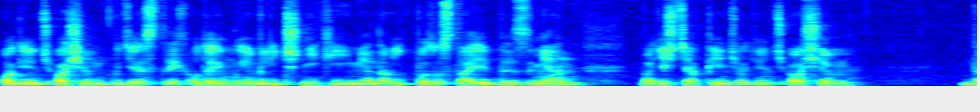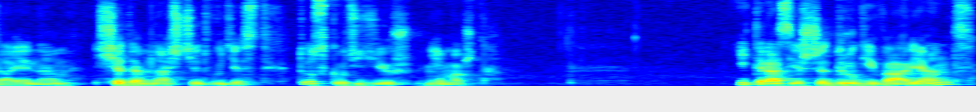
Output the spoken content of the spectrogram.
odjąć 8 dwudziestych odejmujemy liczniki i mianownik pozostaje bez zmian. 25 odjąć 8 daje nam 17 dwudziestych. Tu skrócić już nie można. I teraz jeszcze drugi wariant,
